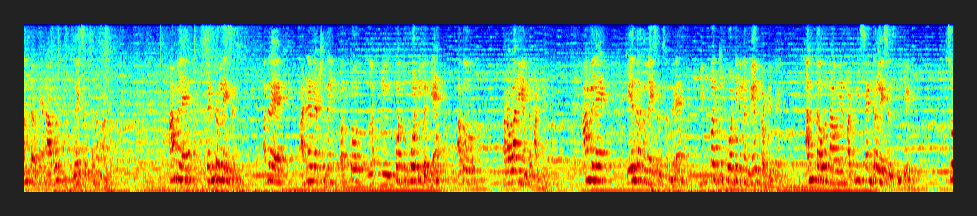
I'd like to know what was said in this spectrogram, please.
ಅಂಥವ್ರಿಗೆ ನಾವು ಲೈಸೆನ್ಸ್ ಮಾಡಬೇಕು ಮಾಡ್ಬೇಕು ಆಮೇಲೆ ಸೆಂಟ್ರಲ್ ಲೈಸೆನ್ಸ್ ಅಂದ್ರೆ ಹನ್ನೆರಡು ಲಕ್ಷದ ಇಪ್ಪತ್ತು ಲಕ್ಷ ಇಪ್ಪತ್ತು ಕೋಟಿವರೆಗೆ ಅದು ಪರವಾನಿ ಅಂತ ಮಾಡ್ತೀವಿ. ಆಮೇಲೆ ಕೇಂದ್ರದ ಲೈಸೆನ್ಸ್ ಅಂದರೆ ಇಪ್ಪತ್ತು ಕೋಟಿಗಿಂತ ಮೇಲ್ಪಟ್ಟಿದ್ರೆ ಅಂಥವು ನಾವು ಏನು ಮಾಡ್ತೀವಿ? ಸೆಂಟ್ರಲ್ ಲೈಸೆನ್ಸ್ ಅಂತ ಹೇಳ್ತೀವಿ ಸೊ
